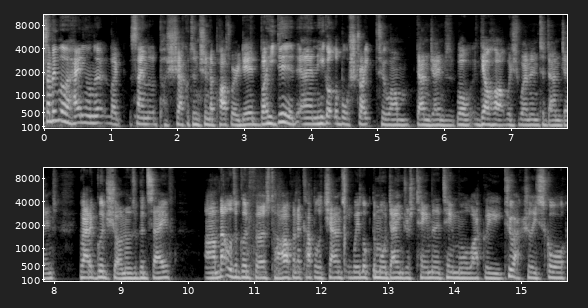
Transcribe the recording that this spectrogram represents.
Some people are hating on the like saying that Shackleton shouldn't have passed where he did, but he did, and he got the ball straight to um Dan James. Well, Gelhardt, which went into Dan James, who had a good shot and it was a good save. Um, that was a good first half and a couple of chances. We looked the more dangerous team and a team more likely to actually score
